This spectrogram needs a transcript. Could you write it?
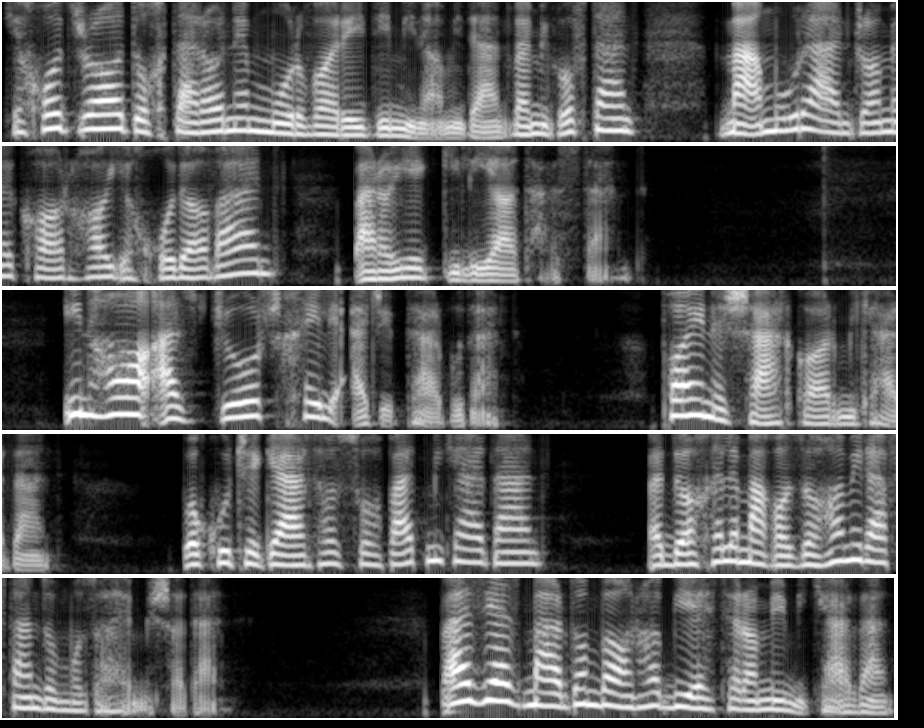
که خود را دختران مرواریدی مینامیدند و می‌گفتند مأمور انجام کارهای خداوند برای گیلیات هستند. اینها از جورج خیلی عجیب تر بودند. پایین شهر کار می‌کردند. با کوچهگردها صحبت می‌کردند و داخل مغازه ها می رفتند و مزاحم می شدند. بعضی از مردم به آنها بی احترامی می کردند.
